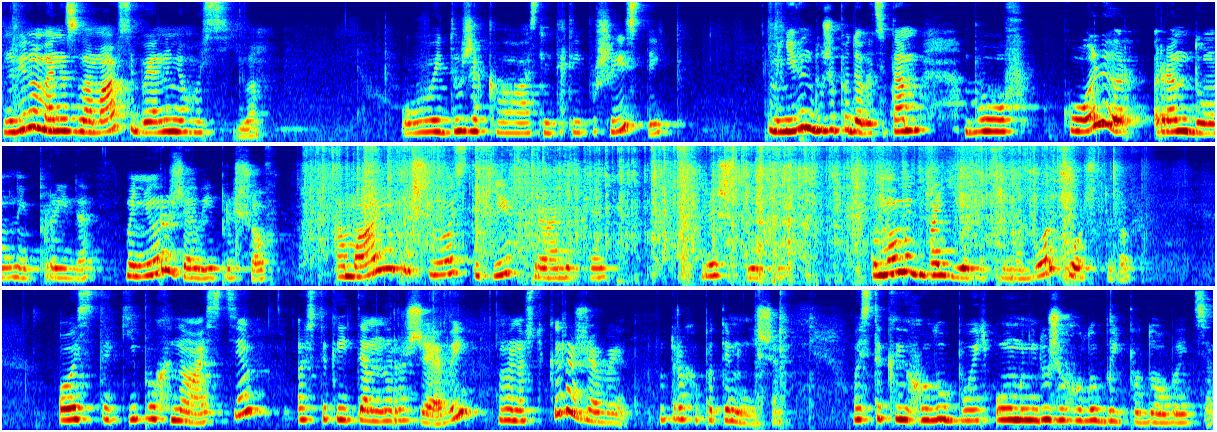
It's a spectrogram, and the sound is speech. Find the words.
Ну він у мене зламався, бо я на нього сіла. Ой, дуже класний, такий пушистий. Мені він дуже подобається. Там був колір рандомний прийде. Мені рожевий прийшов. А мамі прийшли ось такі крабики. Три штуки. По-моєму, 2 євро цей набор коштував. Ось такі пухнасті. Ось такий темно-рожевий. У мене ось такий рожевий, тут трохи потемніше. Ось такий голубий. О, мені дуже голубий подобається.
